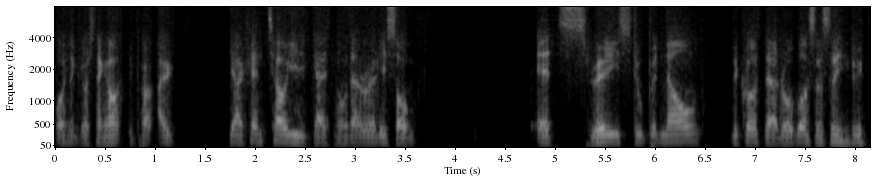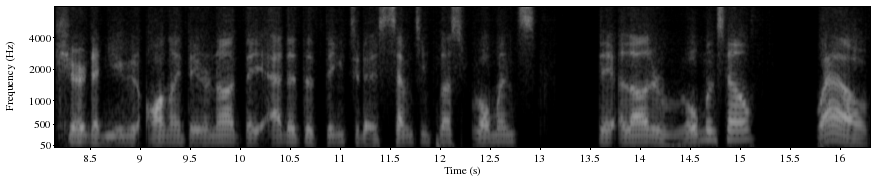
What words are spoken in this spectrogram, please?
boys and girls hang out. You pro- I yeah, I can't tell you guys know that already, so it's really stupid now because that Roblox doesn't even care that you even online date or not. They added the thing to the 17 plus romance. They allow the romance now. Wow,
